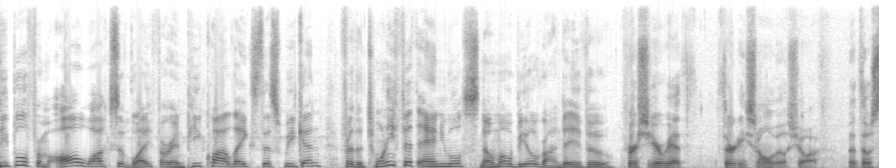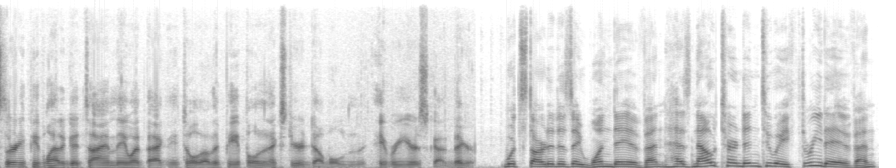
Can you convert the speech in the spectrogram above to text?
People from all walks of life are in Pequot Lakes this weekend for the 25th annual Snowmobile Rendezvous. First year we had 30 snowmobiles show up. But those 30 people had a good time. They went back and they told other people. The next year doubled, and every year it's gotten bigger. What started as a one day event has now turned into a three day event,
